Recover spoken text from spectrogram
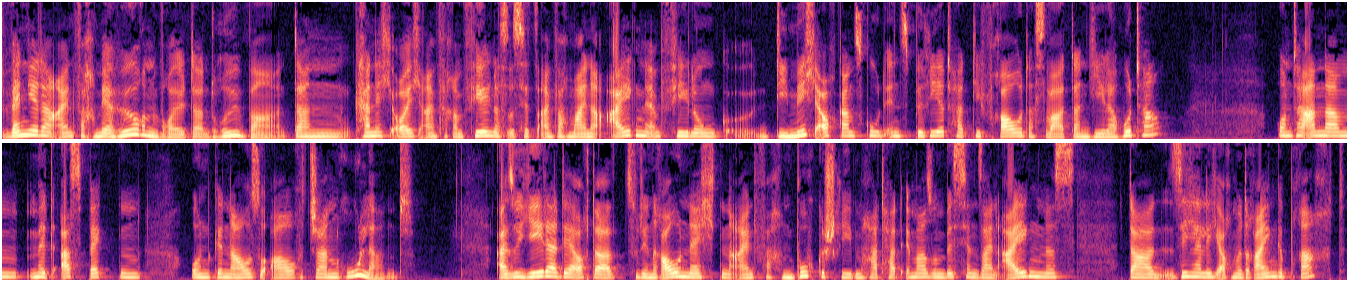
Wenn ihr da einfach mehr hören wollt darüber, dann kann ich euch einfach empfehlen, das ist jetzt einfach meine eigene Empfehlung, die mich auch ganz gut inspiriert hat, die Frau, das war Daniela Hutter unter anderem mit Aspekten und genauso auch Jan Ruland. Also jeder, der auch da zu den Rauhnächten einfach ein Buch geschrieben hat, hat immer so ein bisschen sein eigenes da sicherlich auch mit reingebracht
